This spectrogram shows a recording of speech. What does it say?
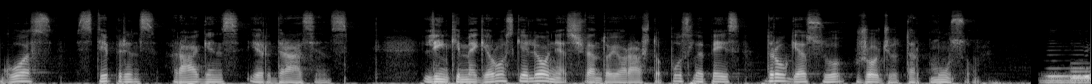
guos, stiprins, ragins ir drąsins. Linkime geros kelionės šventojo rašto puslapiais draugė su žodžiu tarp mūsų. thank you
